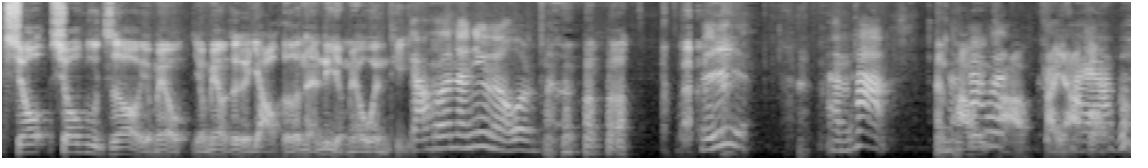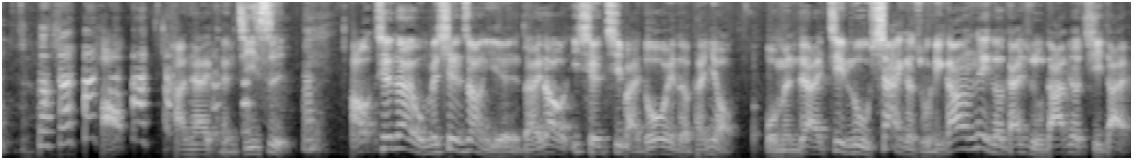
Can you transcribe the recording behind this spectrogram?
修修复之后有没有有没有这个咬合能力有没有问题？咬合能力有没有问题，可是很怕。很怕会卡卡牙缝。好，他现在啃鸡翅。好，现在我们线上也来到一千七百多位的朋友，我们再进入下一个主题。刚刚那个改组，大家就期待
